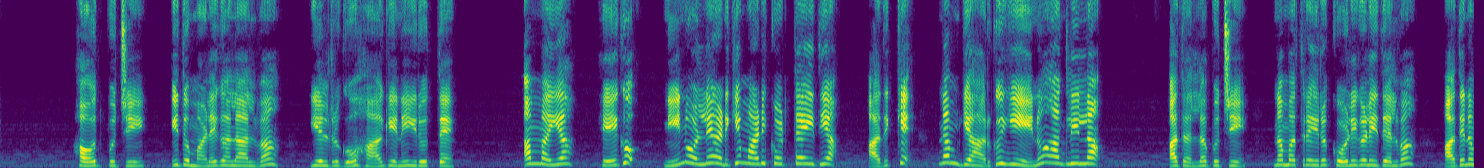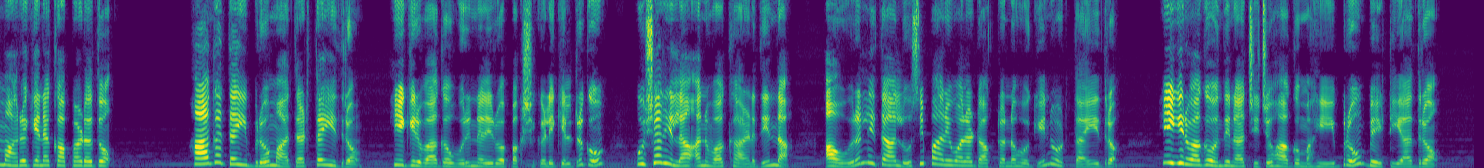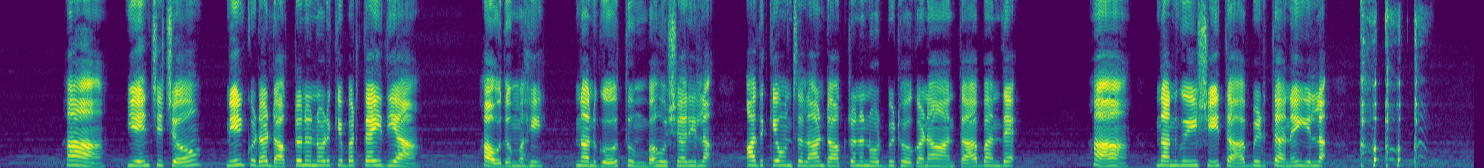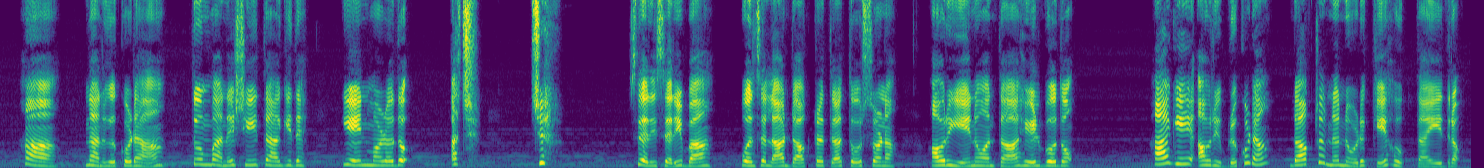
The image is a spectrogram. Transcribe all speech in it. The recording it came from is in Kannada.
ಹೌದ್ ಬುಜ್ಜಿ, ಇದು ಮಳೆಗಾಲ ಅಲ್ವಾ? ಎಲ್ರಿಗೂ ಹಾಗೇನೆ ಇರುತ್ತೆ. ಅಮ್ಮಯ್ಯ, ಹೇಗೋ, ನೀನು ಒಳ್ಳೆ ಅಡಿಗೆ ಮಾಡಿ ಕೊಡ್ತಾ ಇದೀಯಾ? ಅದಕ್ಕೆ ನಮ್ಗೆ ಯಾರಿಗೂ ಏನೂ ಆಗ್ಲಿಲ್ಲ. ಅದಲ್ಲ ಬುಜ್ಜಿ ನಮ್ಮ ಹತ್ರ ಇರೋ ಕೋಳಿಗಳಿದೆ ಅಲ್ವಾ? ಅದೇ ನಮ್ಮ ಆರೋಗ್ಯನ ಕಾಪಾಡೋದು. ಹಾಗಂತ ಇಬ್ರು ಮಾತಾಡ್ತಾ ಇದ್ರು. ಹೀಗಿರುವಾಗ ಊರಿನಲ್ಲಿರುವ ಪಕ್ಷಿಗಳಿಗೆಲ್ರಿಗೂ ಹುಷಾರಿಲ್ಲ ಅನ್ನುವ ಕಾರಣದಿಂದ ಆ ಊರಲ್ಲಿದ್ದ ಲೂಸಿ ಪಾರಿವಾಲ ಡಾಕ್ಟರ್ನ ಹೋಗಿ ನೋಡ್ತಾ ಇದ್ರು. ಹೀಗಿರುವಾಗ ಒಂದಿನ ಚಿಚು ಹಾಗೂ ಮಹಿ ಇಬ್ರು ಭೇಟಿಯಾದ್ರು. ಹಾ, ಏನ್ ಚಿಚು? ನೀನ್ ಕೂಡ ಡಾಕ್ಟರ್ನ ನೋಡಕ್ಕೆ ಬರ್ತಾ ಇದೀಯಾ? ಹೌದು ಮಹಿ, ನನಗೂ ತುಂಬಾ ಹುಷಾರಿಲ್ಲ. ಅದಕ್ಕೆ ಒಂದ್ಸಲ ಡಾಕ್ಟರ್ನ ನೋಡ್ಬಿಟ್ಟು ಹೋಗೋಣ ಅಂತ ಬಂದೆ. ಹಾ, ನನಗೂ ಈ ಶೀತ ಬಿಡ್ತಾನೆ ಇಲ್ಲ. ಹಾ, ನನಗೂ ಕೂಡ ತುಂಬಾನೇ ಶೀತ ಆಗಿದೆ. ಏನ್ ಮಾಡೋದು? ಅಚ್ ಛ್. ಸರಿ ಸರಿ ಬಾ. ಒಂದ್ಸಲ ಡಾಕ್ಟರ್ ಹತ್ರ ತೋರ್ಸೋಣ. ಅವ್ರು ಏನು ಅಂತ ಹೇಳ್ಬೋದು. ಹಾಗೆ ಅವರಿಬ್ರು ಕೂಡ ಡಾಕ್ಟರ್ನ ನೋಡಕ್ಕೆ ಹೋಗ್ತಾ ಇದ್ರು.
